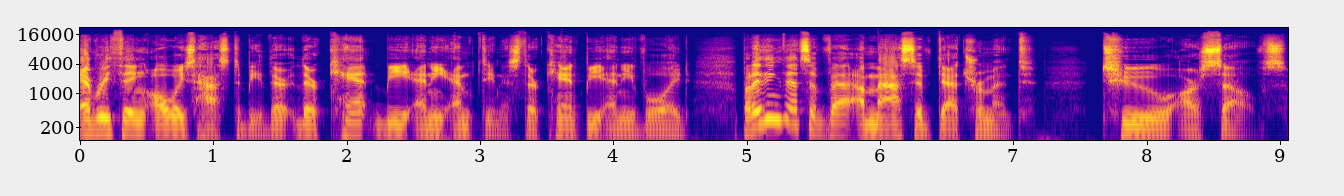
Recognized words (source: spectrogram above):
everything always has to be. There there can't be any emptiness. There can't be any void. But i think that's a, a massive detriment to ourselves.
